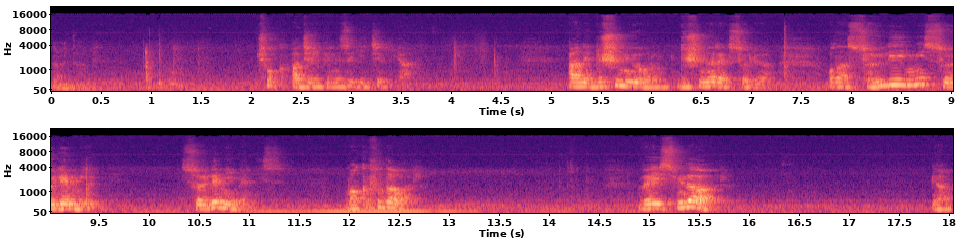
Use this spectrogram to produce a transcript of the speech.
Evet abi. Çok acayipinize gidecek ya. Hani düşünüyorum, düşünerek söylüyorum. Ulan söyleyeyim mi, söylemeyeyim mi? Söylemeyeyim en iyisi. Vakıfı da var. Ve ismi de var. Ya.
